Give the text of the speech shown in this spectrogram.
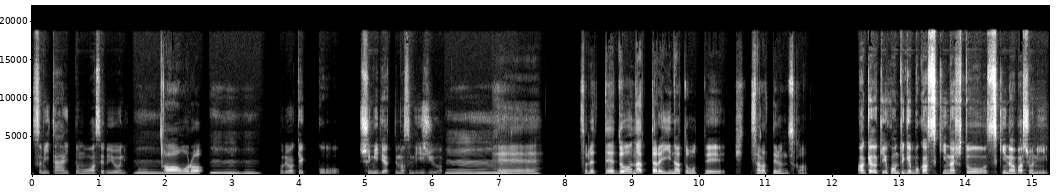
住みたいって思わせるように、こう、うんああ、おもろ。うんうんそれは結構趣味でやってますね、移住は。うんへえ。それってどうなったらいいなと思ってひさらってるんですか？あ、けど基本的に僕は好きな人を好きな場所に、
